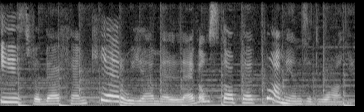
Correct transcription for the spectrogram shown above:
i z wydechem kierujemy lewą stopę pomiędzy dłonie.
